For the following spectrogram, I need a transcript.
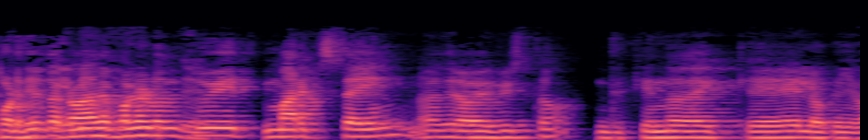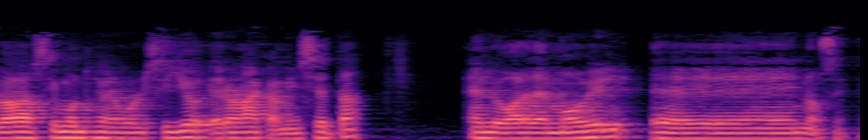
por cierto, acaba de poner un tweet Mark Stein, no sé si lo habéis visto, diciendo de que lo que llevaba Simmons en el bolsillo era una camiseta en lugar del móvil. Eh, no sé.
